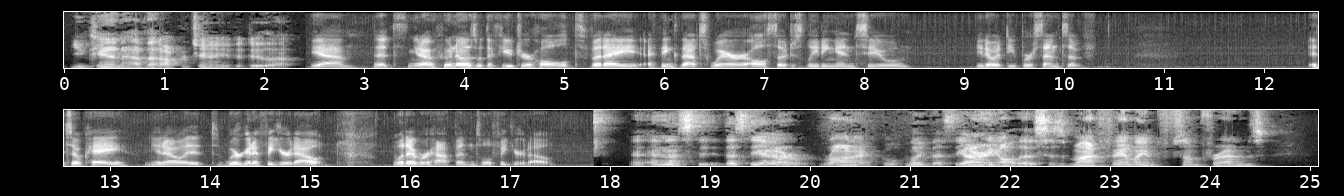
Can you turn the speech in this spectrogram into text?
you can have that opportunity to do that. Yeah, it's you know who knows what the future holds, but I I think that's where also just leading into, you know, a deeper sense of it's okay, you know, it we're gonna figure it out. Whatever happens, we'll figure it out. And that's the that's the ironic like that's the irony all this is my family and some friends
